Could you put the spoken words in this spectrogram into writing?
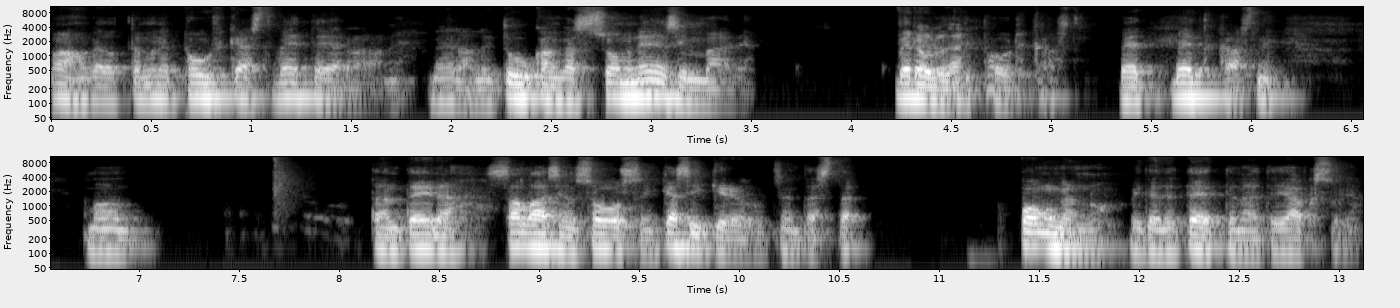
mä oon tämmöinen podcast-veteraani. Meillä oli Tuukan kanssa Suomen ensimmäinen vedonlyöntipodcast, Vetcast, niin mä oon tämän teidän salaisen soossin käsikirjoituksen tästä pongannut, miten te teette näitä jaksoja.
